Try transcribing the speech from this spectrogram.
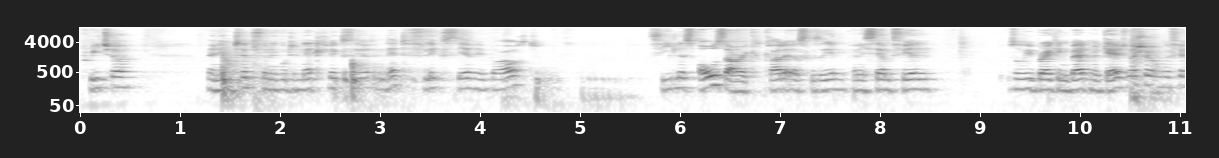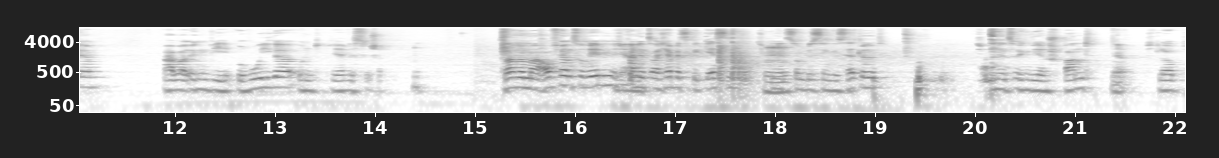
Preacher. Wenn ihr einen Tipp für eine gute Netflix-Serie Netflix braucht, vieles. Ozark, gerade erst gesehen, kann ich sehr empfehlen. So wie Breaking Bad mit Geldwäsche ungefähr, aber irgendwie ruhiger und realistischer. Sollen wir mal aufhören zu reden? Ich Ja. bin jetzt, ich habe jetzt gegessen, ich bin Mhm. jetzt so ein bisschen gesettelt. Ich bin jetzt irgendwie entspannt. Ja. Ich glaube,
